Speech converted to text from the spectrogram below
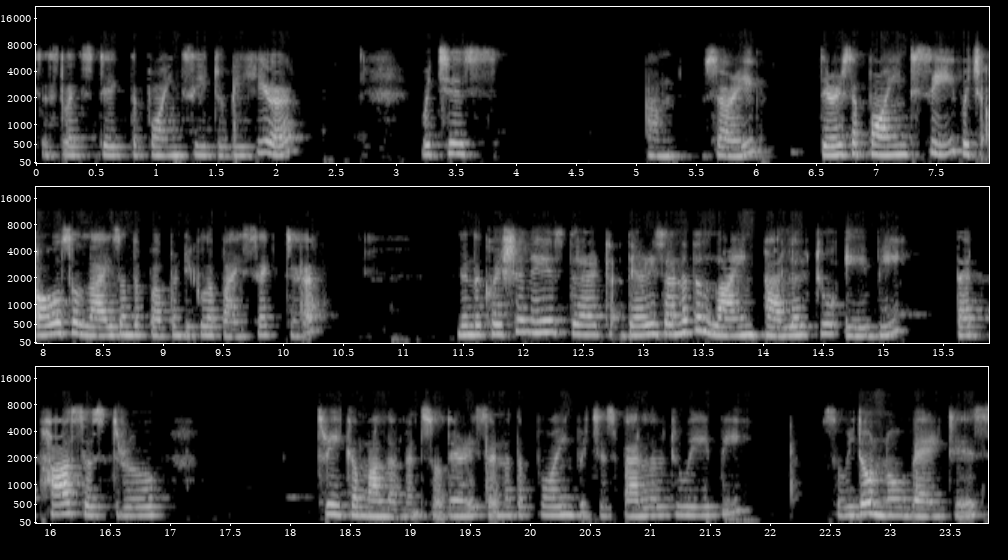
Just let's take the point C to be here, which is, um, sorry, there is a point C which also lies on the perpendicular bisector. Then the question is that there is another line parallel to AB that passes through 3 comma 11 so there is another point which is parallel to AB so we don't know where it is.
